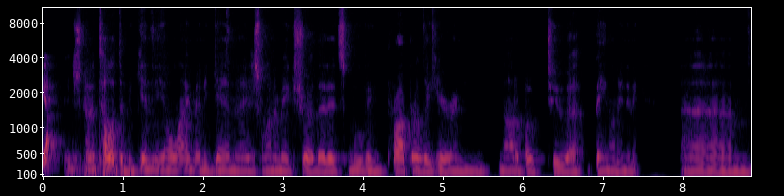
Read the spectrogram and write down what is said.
yeah, I'm just going to tell it to begin the alignment again. And I just want to make sure that it's moving properly here and not about to uh, bang on anything. Um,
